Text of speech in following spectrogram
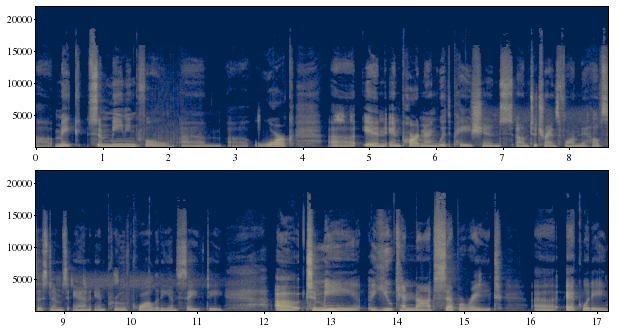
uh, make some meaningful um, uh, work uh, in in partnering with patients um, to transform the health systems and improve quality and safety. Uh, to me, you cannot separate uh, equity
